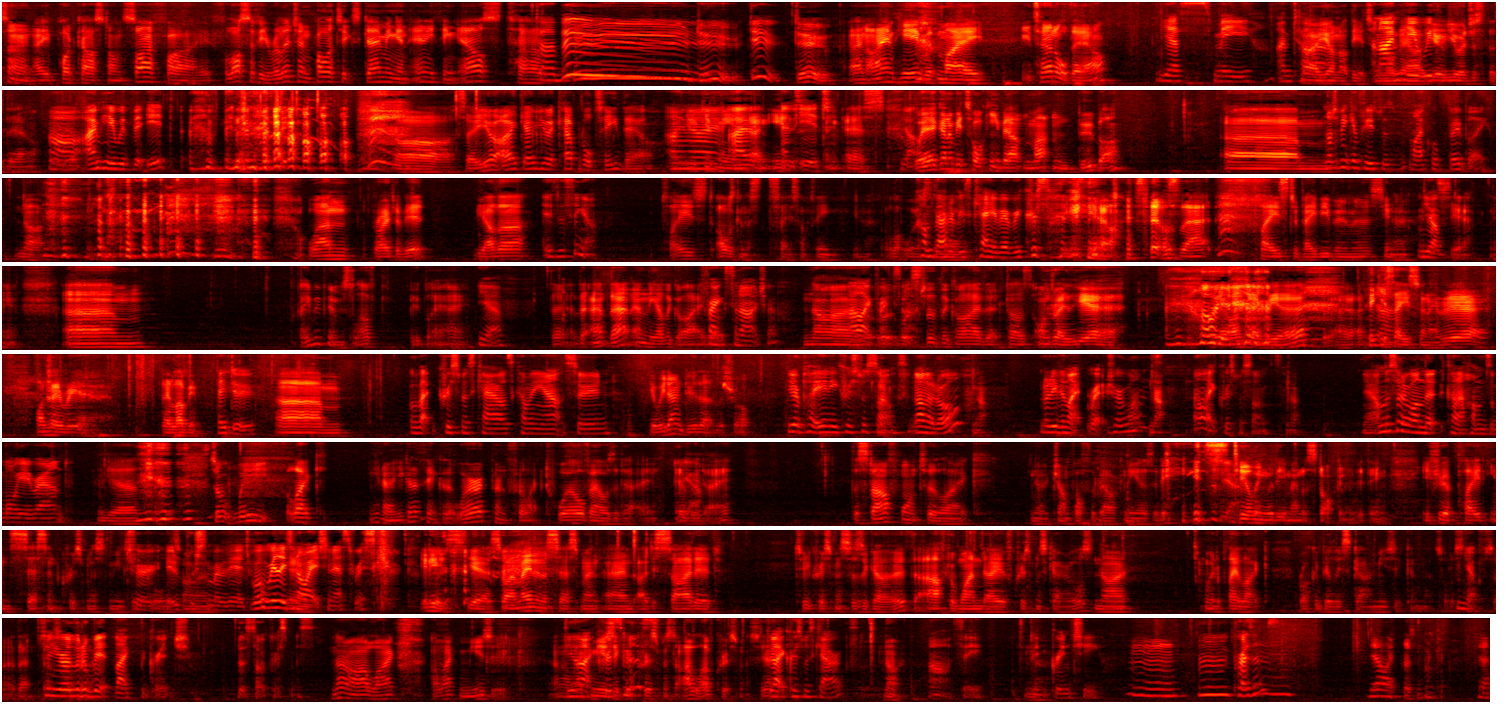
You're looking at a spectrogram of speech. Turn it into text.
Zone, a podcast on sci fi, philosophy, religion, politics, gaming, and anything else. Taboo. Do. Do. Do. And I am here with my eternal thou. Yes, me. I'm tired. No, you're not the eternal And I'm thou. here with. you, you are just the thou. Oh, I'm here with the it. of Benjamin Hassett. oh, ah, so you, I gave you a capital T thou. I and you give know, me I- an, an it, an it. an S. Yeah. We're going to be talking about Martin Buber. Um, Not to be confused with Michael Bublé. No. One wrote a bit, the other Is the singer. plays. I was going to say something, you know, a lot worse. Comes out of that. his cave every Christmas. yeah, that was that. Plays to baby boomers, you know. Yep. Yeah, yeah. Um, baby boomers love Bublé, eh? Yeah. The, the, and that and the other guy. Frank Sinatra. No, I like Frank what- what's Sinatra. the, the guy that does Andre? Yeah, oh, yeah. Andre Rieu. I think you No. say his surname. Yeah, Andre Rieu. They love him. They do. Um, All about Christmas carols coming out soon. yeah, we don't do that at the shop. You don't play any Christmas No. songs? None at all? No. Not even like retro ones? No. I like Christmas songs. No. Yeah, I'm the sort of one that kind of hums them all year round. Yeah. so we like, you know, you got to think that we're open for like twelve hours a day every day. Yeah. The staff want to like, you know, jump off the balcony as it is, Yeah. dealing with the amount of stock and everything. If you had played incessant Christmas music True, it'd time, push them over the edge. Well, really, it's no Yeah. H&S risk. It is, yeah. So I made an assessment and I decided two Christmases ago that after one day of Christmas carols, no, I'm going to play like rockabilly ska music and that sort of stuff. So that. So you're a little I- bit like the Grinch that stole Christmas. No, I like I like music. And Do you I like, like music at Christmas? Christmas. I love Christmas. Yeah. Do you like Christmas carols? no. Oh, see, it's a bit No. Grinchy. Mm, Mm, presents? yeah, I like presents. Okay. Yeah.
